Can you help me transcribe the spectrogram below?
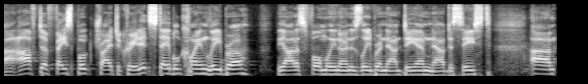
Uh, after Facebook tried to create its stablecoin Libra, the artist formerly known as Libra, now Diem, now deceased. Um,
